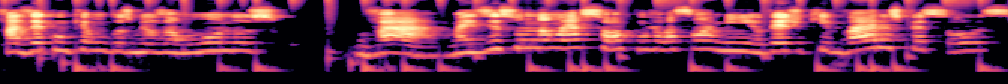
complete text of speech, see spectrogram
fazer com que um dos meus alunos vá. Mas isso não é só com relação a mim. Eu vejo que várias pessoas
